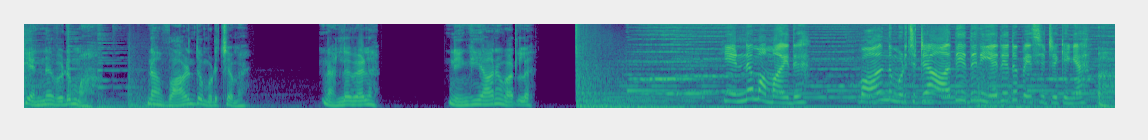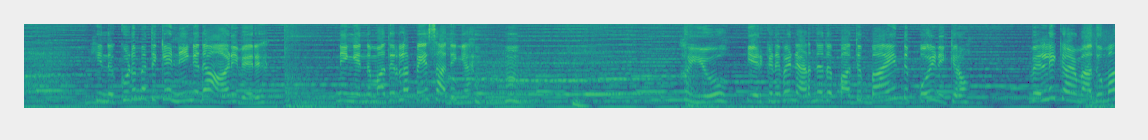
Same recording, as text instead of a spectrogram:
என்ன விடுமா? நான் வாழ்ந்து முடிச்சவன். நல்ல வேளை நீங்க யாரும் வரல. என்ன மாமா இது? வாழ்ந்து முடிச்சிட்டு அது இதுன்னு ஏதேதோ பேசிட்டு இருக்கீங்க? இந்த குடும்பத்துக்கே நீங்க தான் ஆணி வேறு. நீங்க இந்த மாதிரிலாம் பேசாதீங்க. ஐயோ ஏற்கனவே நடந்ததை பார்த்து பயந்து போய் நிக்கிறோம். வெள்ளிக்கிழமை அதுமா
